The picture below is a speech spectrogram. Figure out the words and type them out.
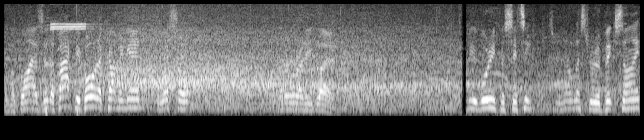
And Maguire's at the back, Iborra coming in, whistle, already blown. Be a worry for City, as we know Leicester are a big side.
